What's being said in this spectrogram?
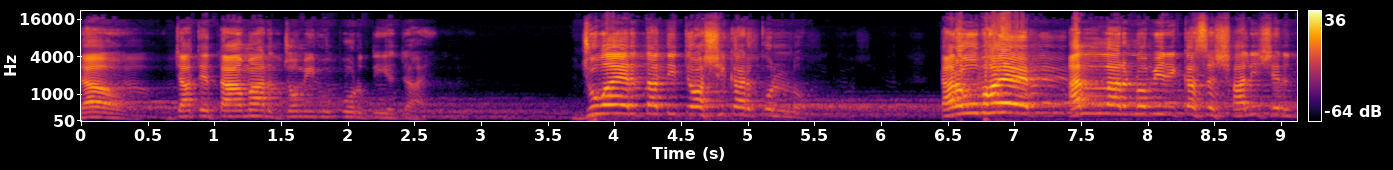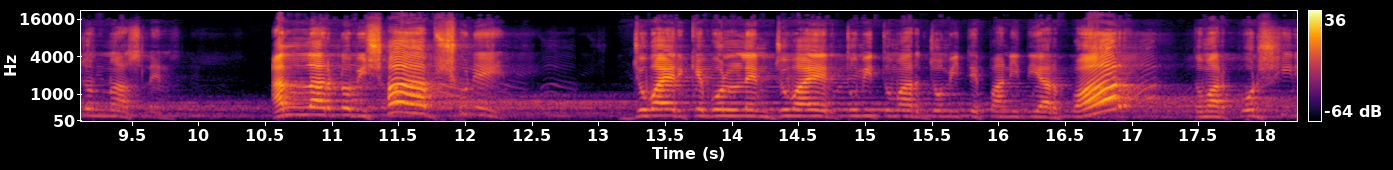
দাও, যাতে তা আমার জমির উপর দিয়ে যায়। জুবায়ের তা দিতে অস্বীকার করল। তারা উভয়ে আল্লাহর নবীর কাছে সালিশের জন্য আসলেন। আল্লাহর নবী সব শুনে জুবায়েরকে বললেন, জুবায়ের, তুমি তোমার জমিতে পানি দেওয়ার পর তোমার পড়শির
